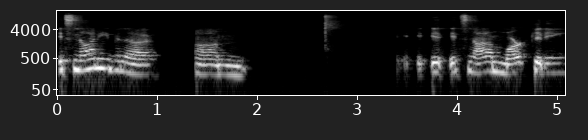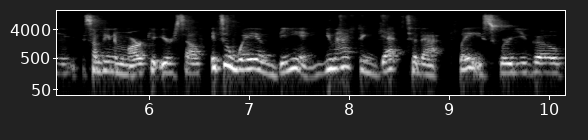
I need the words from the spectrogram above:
It's not even a, um, it, it's not a marketing, something to market yourself. It's a way of being. You have to get to that place where you go,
